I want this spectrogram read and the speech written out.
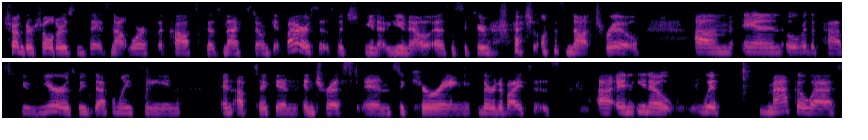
shrug their shoulders and say it's not worth the cost because Macs don't get viruses, which you know, you know, as a security professional, is not true. Um, and over the past few years, we've definitely seen an uptick in interest in securing their devices. Uh, and you know, with Mac OS,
